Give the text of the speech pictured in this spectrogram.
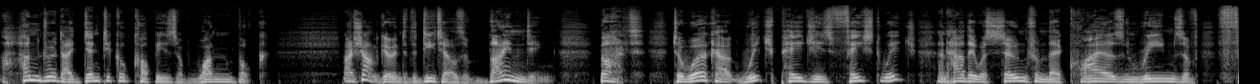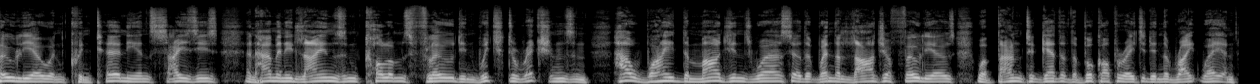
a hundred identical copies of one book. I shan't go into the details of binding, but to work out which pages faced which, and how they were sewn from their quires and reams of folio and quaternion sizes, and how many lines and columns flowed in which directions, and how wide the margins were, so that when the larger folios were bound together, the book operated in the right way, and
